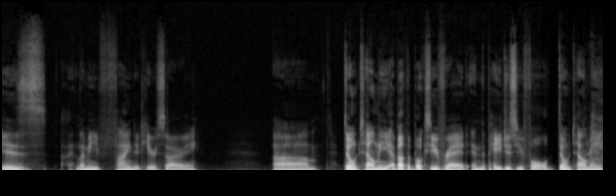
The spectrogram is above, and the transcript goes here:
is let me find it here sorry um, don't tell me about the books you've read and the pages you fold. Don't tell me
